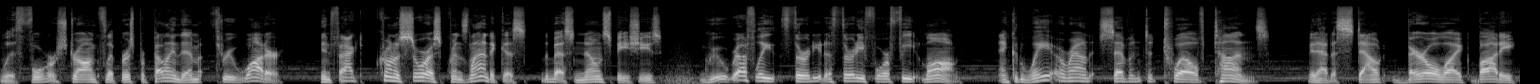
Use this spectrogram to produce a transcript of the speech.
with four strong flippers propelling them through water. In fact, Kronosaurus queenslandicus, the best known species, grew roughly 30 to 34 feet long and could weigh around 7 to 12 tons. It had a stout, barrel like body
